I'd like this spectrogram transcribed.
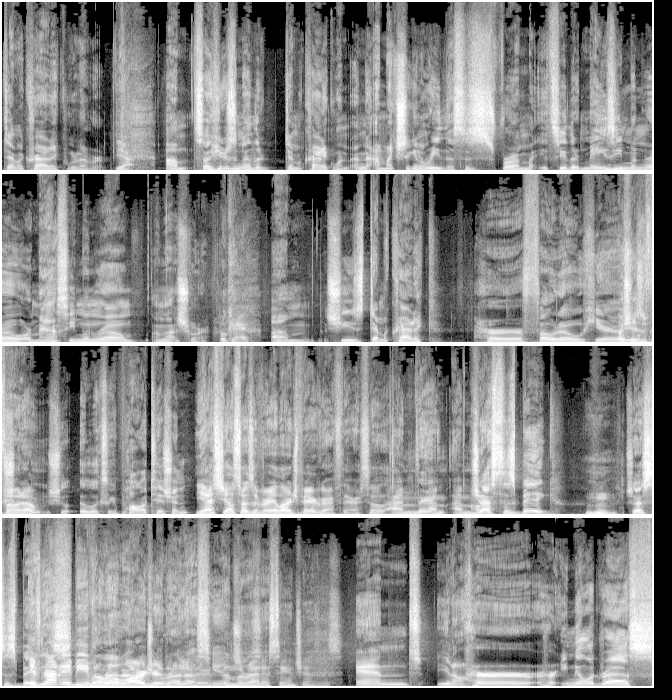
Democratic, whatever. yeah. Um, so here's another Democratic one, and I'm actually gonna read this. This is from it's either Maisie Munroe or Massie Munroe. I'm not sure. Okay. Um, she's Democratic. Her photo here. Oh, she's a photo? She, it looks like a politician. Yes, she also has a very large paragraph there. So I'm Very, I'm I'm just as big. Mm-hmm. Just as big. if not maybe even a little larger Loretta than, other, than Sanchez. Loretta Sanchez's. and you know her her email address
